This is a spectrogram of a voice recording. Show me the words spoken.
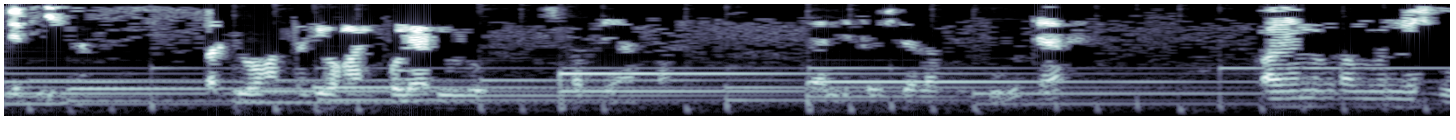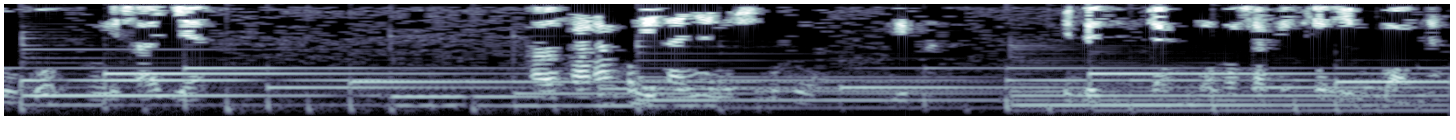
Jadi ingat perjuangan perjuangan kuliah dulu seperti apa. Dan ditulis dalam buku udah. Kalau emang kamu nulis buku nulis aja. Kalau sekarang aku ditanya nulis buku gimana? Itu gak usah pikir ini banyak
